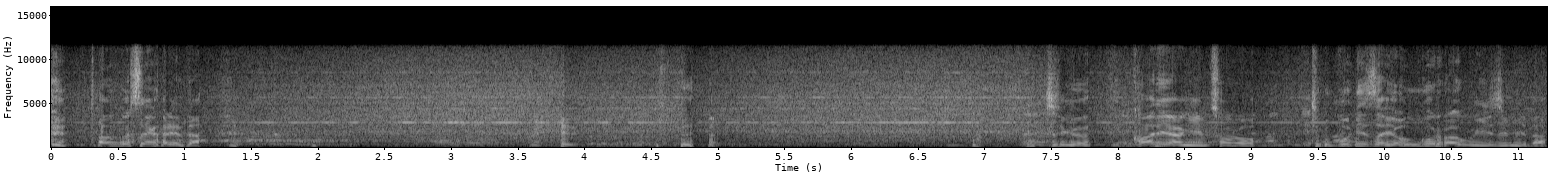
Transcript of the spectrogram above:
방구 생활이다. 지금 관희양님처럼 두 분이서 연구를 하고 계십니다.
